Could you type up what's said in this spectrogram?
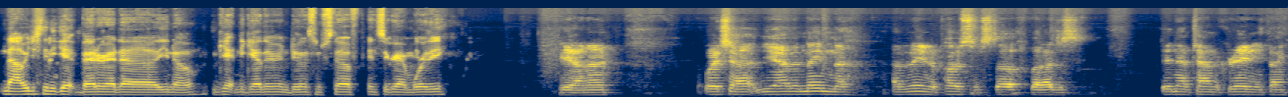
no, we just need to get better at uh, you know, getting together and doing some stuff Instagram worthy. Yeah, I know. Which, uh, yeah, I've been meaning to, I've been meaning to post some stuff, but I just didn't have time to create anything.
